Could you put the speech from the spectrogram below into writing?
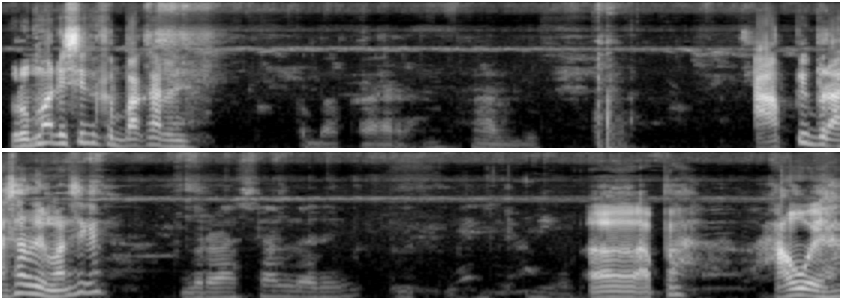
Rumah di sini kebakar nih. kebakaran habis Api berasal dari mana sih kan? berasal dari Eh, apa? Hau ya.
